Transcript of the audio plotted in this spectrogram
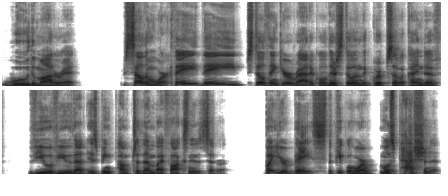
woo the moderate seldom work. They they still think you're a radical. They're still in the grips of a kind of view of you that is being pumped to them by Fox News, etc. But your base, the people who are most passionate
